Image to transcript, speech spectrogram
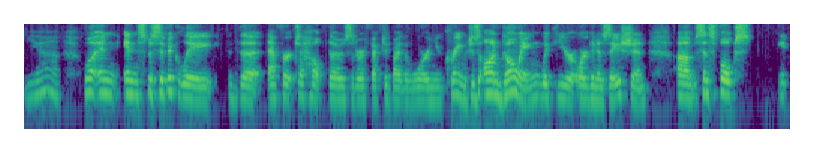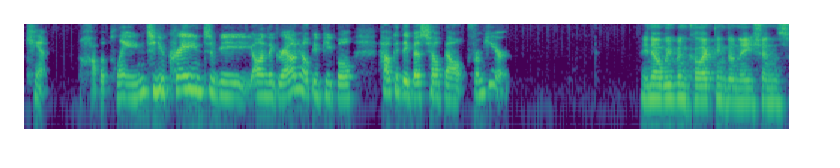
Yeah. Well, and and specifically the effort to help those that are affected by the war in Ukraine, which is ongoing with your organization. Um, since folks you can't hop a plane to Ukraine to be on the ground helping people, how could they best help out from here? You know, we've been collecting donations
